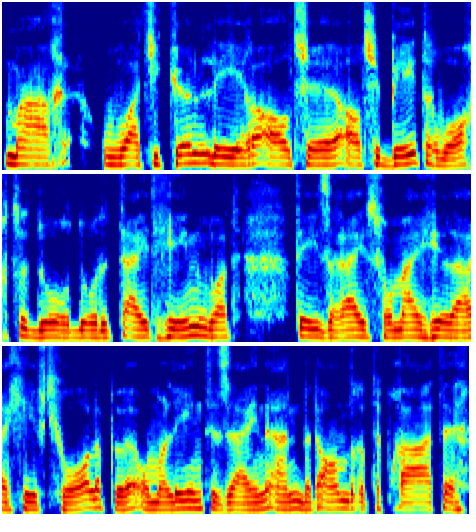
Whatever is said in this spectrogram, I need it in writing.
maar wat je kunt leren als je, als je beter wordt door, door de tijd heen, wat deze reis voor mij heel erg heeft geholpen om alleen te zijn en met anderen te praten.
